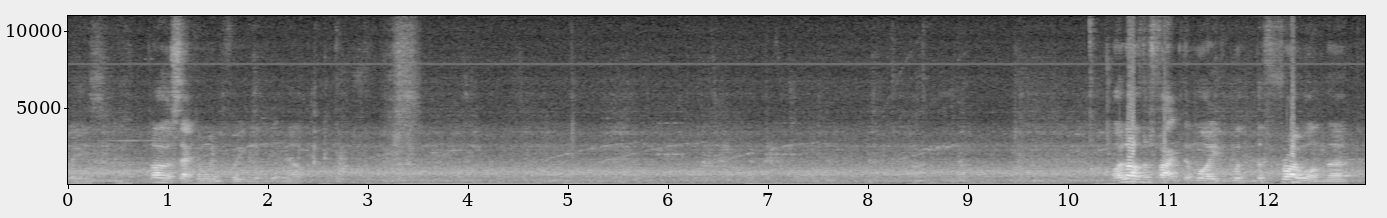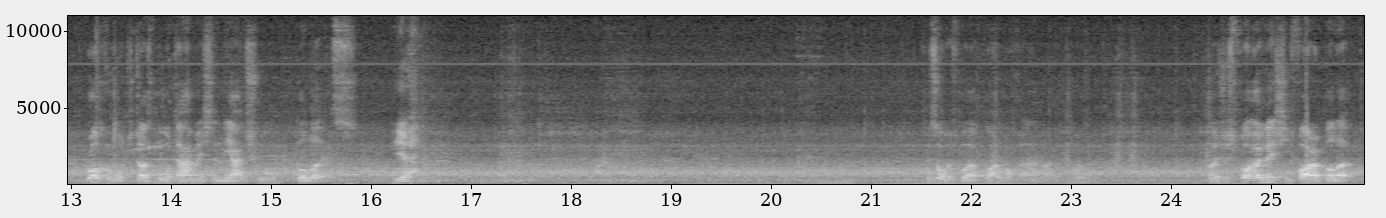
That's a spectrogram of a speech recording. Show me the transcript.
please. I got a second wind before you can even get me up. I love the fact that my with the throw on the rocket launcher does more damage than the actual bullets. Yeah. It's always worth buying rocket ammo. I just I literally fire a bullet.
